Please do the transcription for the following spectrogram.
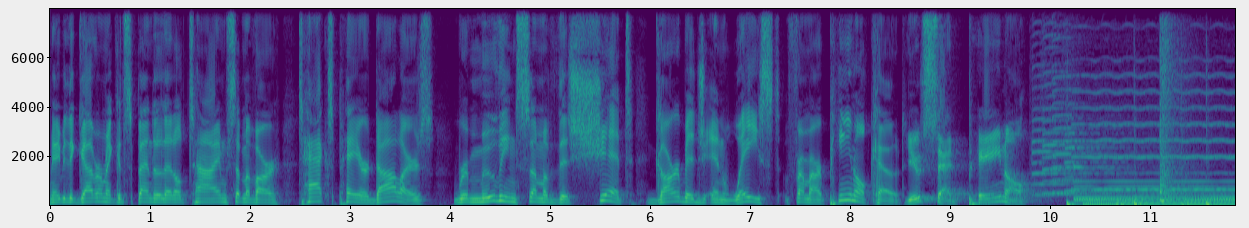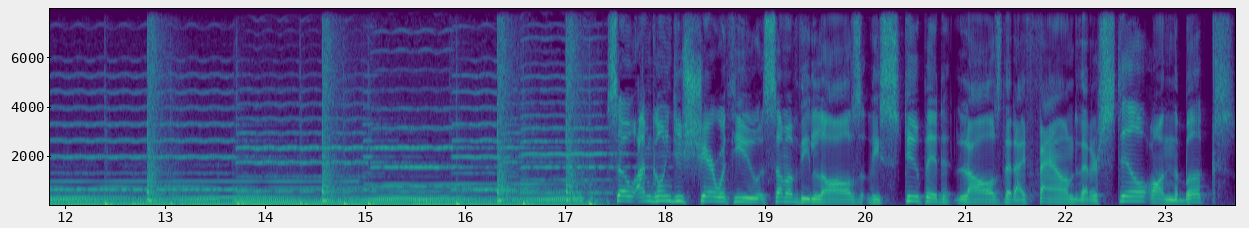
Maybe the government could spend a little time, some of our taxpayer dollars, removing some of this shit, garbage, and waste from our penal code. You said penal. So, I'm going to share with you some of the laws, the stupid laws that I found that are still on the books.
